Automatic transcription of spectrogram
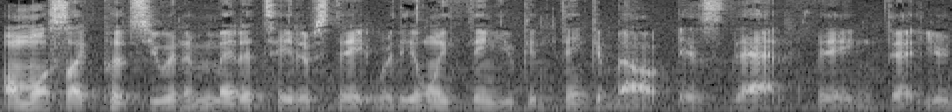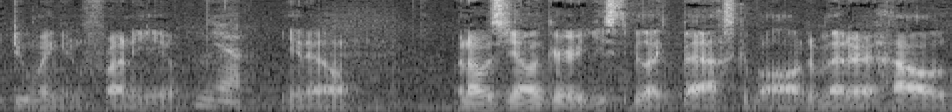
almost like puts you in a meditative state where the only thing you can think about is that thing that you're doing in front of you. Yeah. You know, when I was younger, it used to be like basketball. No matter how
